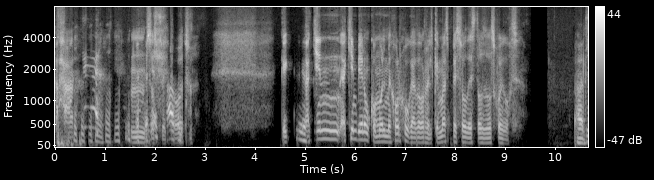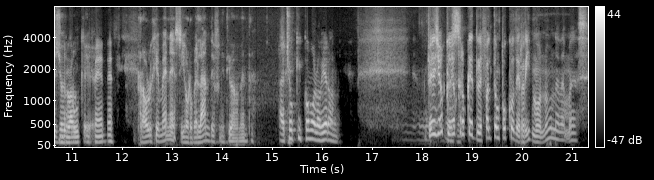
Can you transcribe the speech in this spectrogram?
Ajá. Mm, sospechoso. ¿Qué- ¿A, quién, ¿A quién vieron como el mejor jugador, el que más pesó de estos dos juegos? A Pues yo Raúl Jiménez. Raúl Jiménez y Orbelán, definitivamente. A Chucky, ¿cómo lo vieron? Pues yo, yo creo que le falta un poco de ritmo, ¿no? Nada más.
